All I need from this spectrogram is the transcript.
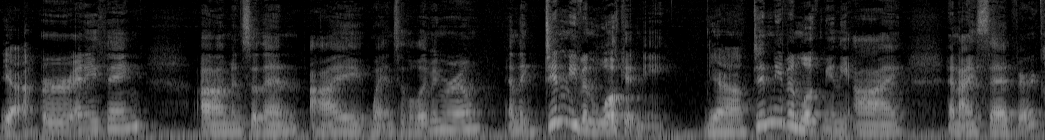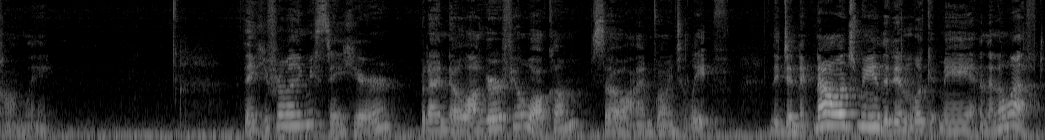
yeah. or anything. Um, and so then I went into the living room and they didn't even look at me, Yeah. didn't even look me in the eye. And I said very calmly, Thank you for letting me stay here, but I no longer feel welcome, so I'm going to leave. They didn't acknowledge me, they didn't look at me, and then I left.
